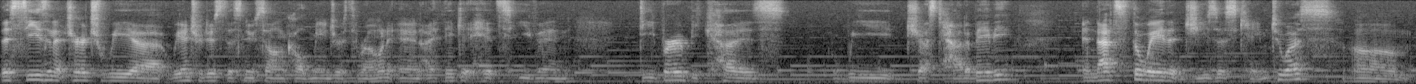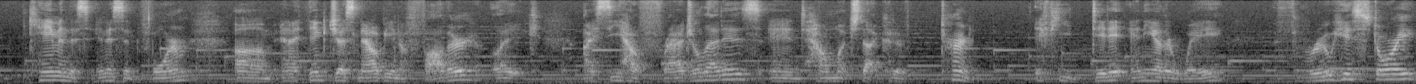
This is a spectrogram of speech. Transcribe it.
this season at church, we uh, we introduced this new song called Manger Throne, and I think it hits even deeper because we just had a baby, and that's the way that Jesus came to us. Um, came in this innocent form, um, and I think just now being a father, like I see how fragile that is and how much that could have turned. If he did it any other way, through his story,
